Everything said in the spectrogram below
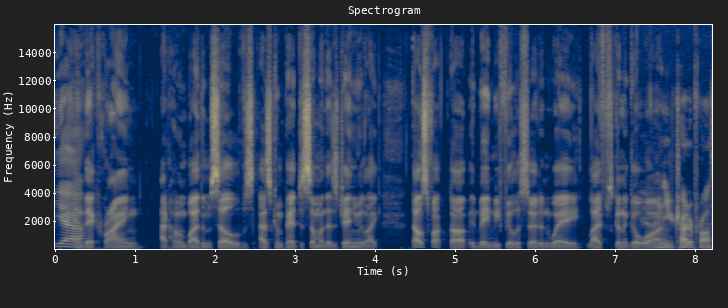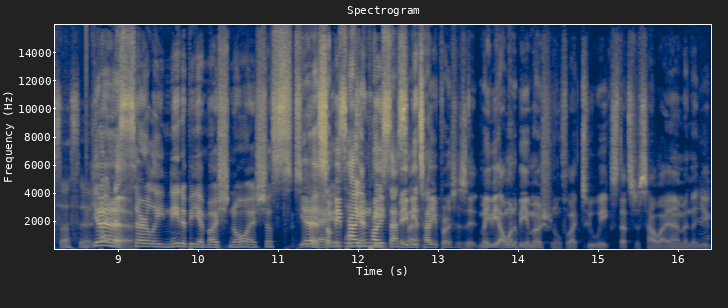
Yeah. and they're crying at home by themselves as compared to someone that's genuinely like that was fucked up it made me feel a certain way life's gonna go on and you try to process it. you don't necessarily need to be emotional. It's just yeah, some it's people how can you process be. Maybe it. it's how you process it. Maybe I want to be emotional for like two weeks. That's just how I am, and then you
